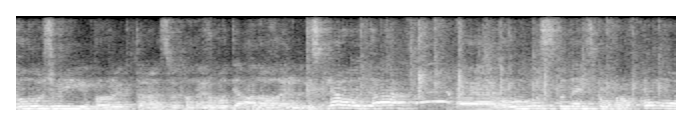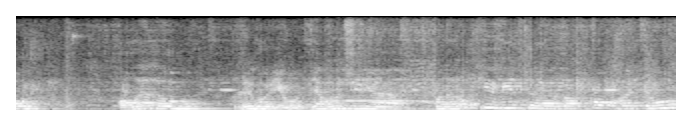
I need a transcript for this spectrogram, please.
голову журі проректора з виховної роботи Анну Валерію Пісклярову та е, голову студентського правкому Олену Григор'єву для вручення подарунків від е, правкому ГТУ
